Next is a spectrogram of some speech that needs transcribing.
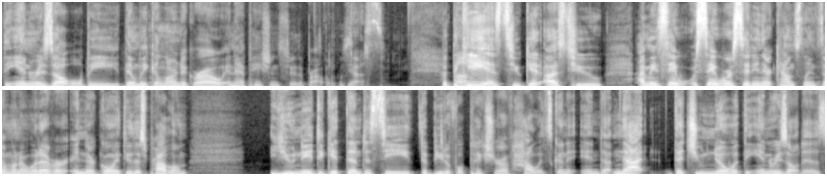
the end result will be, then we can learn to grow and have patience through the problems. Yes. But the Um, key is to get us to I mean say say we're sitting there counseling someone or whatever and they're going through this problem. You need to get them to see the beautiful picture of how it's going to end up. Not that you know what the end result is,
